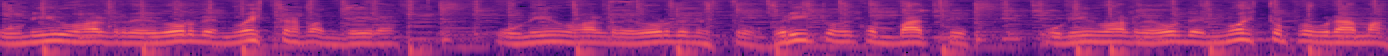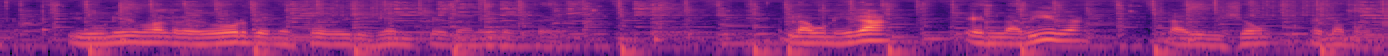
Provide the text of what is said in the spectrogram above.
unidos alrededor de nuestras banderas, unidos alrededor de nuestros gritos de combate, unidos alrededor de nuestro programa y unidos alrededor de nuestro dirigente Daniel Ortega. La unidad es la vida, la división es la muerte.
